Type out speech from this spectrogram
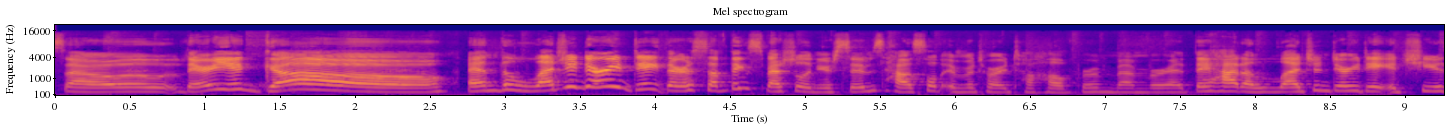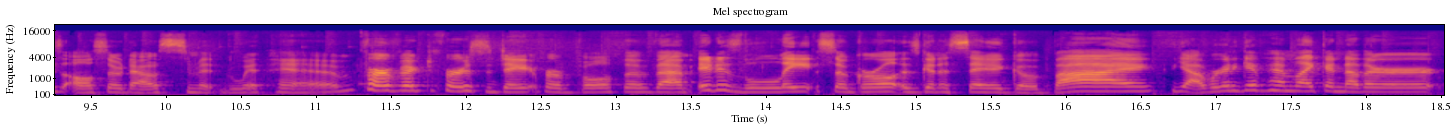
So there you go. And the legendary date, there is something special in your Sims household inventory to help remember it. They had a legendary date and she is also now smitten with him. Perfect first date for both of them. It is late, so girl is gonna say goodbye. Yeah, we're gonna give him like another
